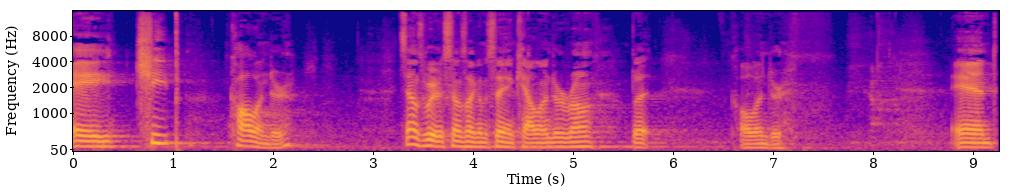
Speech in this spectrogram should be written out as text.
a cheap colander. sounds weird. It sounds like I'm saying calendar wrong, but colander. And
